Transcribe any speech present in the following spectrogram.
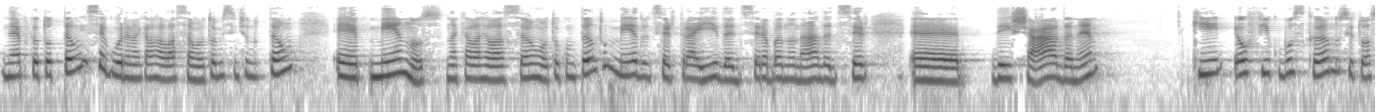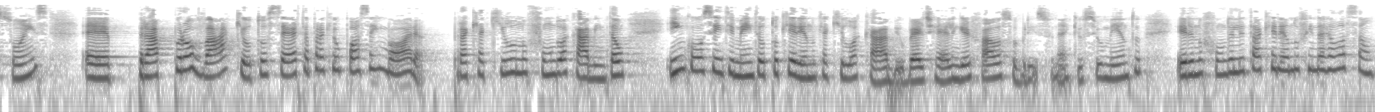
né? Porque eu tô tão insegura naquela relação, eu tô me sentindo tão é, menos naquela relação, eu tô com tanto medo de ser traída, de ser abandonada, de ser é, deixada, né? Que eu fico buscando situações é, para provar que eu tô certa para que eu possa ir embora, para que aquilo no fundo acabe. Então, inconscientemente eu tô querendo que aquilo acabe. O Bert Hellinger fala sobre isso, né? Que o ciumento, ele no fundo ele tá querendo o fim da relação.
